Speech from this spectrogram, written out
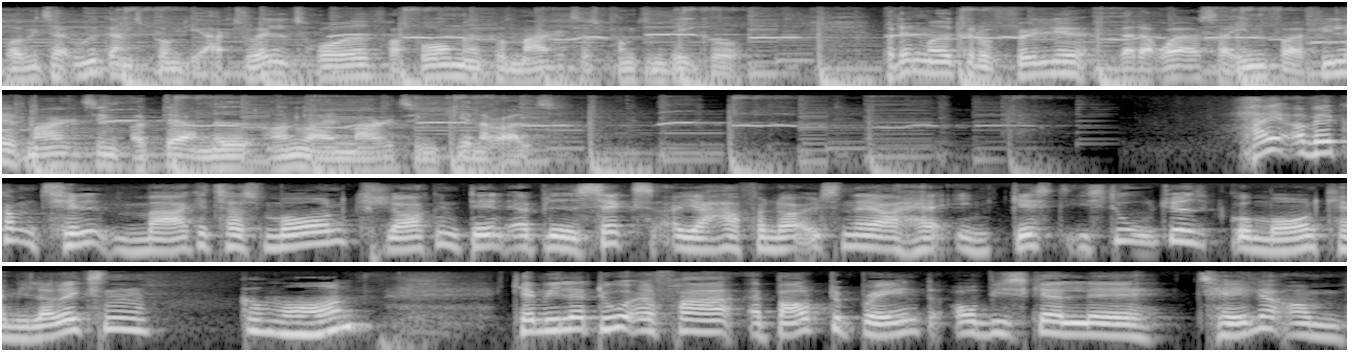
hvor vi tager udgangspunkt i aktuelle tråde fra forumet på marketers.dk. På den måde kan du følge, hvad der rører sig inden for affiliate marketing og dermed online marketing generelt. Hej og velkommen til Marketers Morgen. Klokken den er blevet 6, og jeg har fornøjelsen af at have en gæst i studiet. Godmorgen Camilla Riksen. Godmorgen. Camilla, du er fra About the Brand, og vi skal øh, tale om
